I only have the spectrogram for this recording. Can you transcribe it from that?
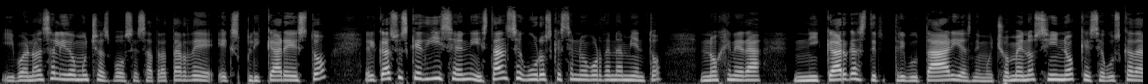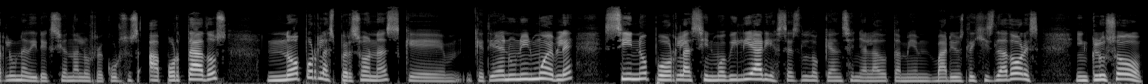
Y bueno, han salido muchas voces a tratar de explicar esto. El caso es que dicen y están seguros que este nuevo ordenamiento no genera ni cargas tributarias, ni mucho menos, sino que se busca darle una dirección a los recursos aportados, no por las personas que, que tienen un inmueble, sino por las inmobiliarias. Es lo que han señalado también varios legisladores. Incluso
